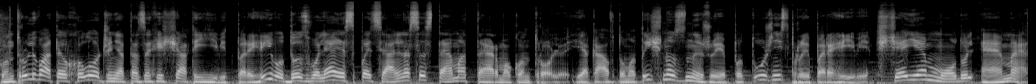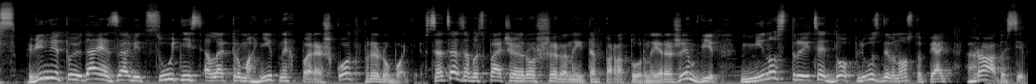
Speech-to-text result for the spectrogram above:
Контролювати охолодження та захищати її від перегріву дозволяє спеціальна система термоконтролю, яка автоматично знижує потужність при перегріві. Ще є модуль EMS. Він відповідає за відсутність електромагнітних перешкод при роботі. Все це забезпечує розширений температурний режим від мінус 30 до плюс 95 градусів,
